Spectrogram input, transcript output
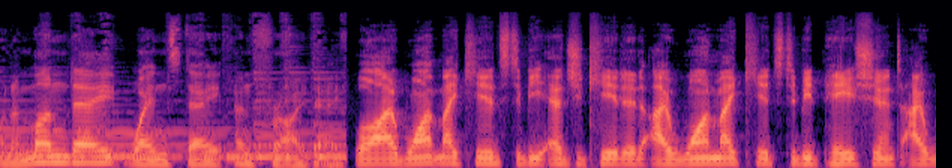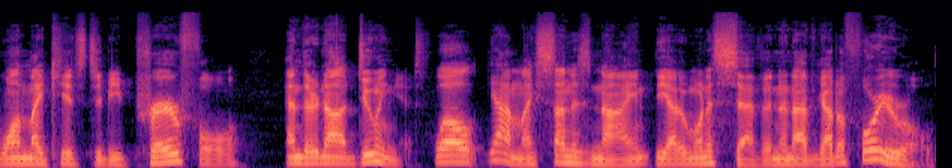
on a Monday, Wednesday, and Friday. Well, I want my kids to be educated. I want my kids to be patient. I want my kids to be prayerful, and they're not doing it. Well, yeah, my son is nine, the other one is seven, and I've got a four year old.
